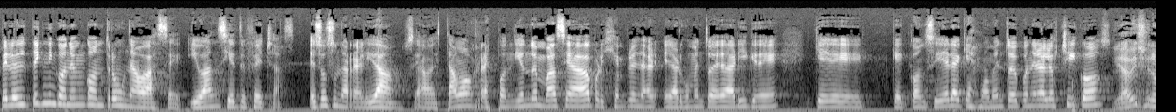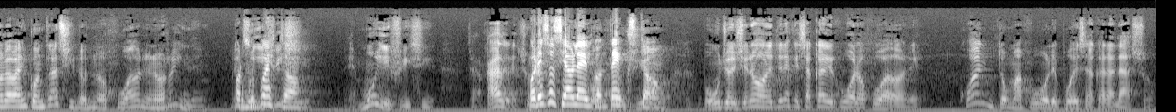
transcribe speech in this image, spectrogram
pero el técnico no encontró una base y van siete fechas. Eso es una realidad. O sea, estamos respondiendo en base a, por ejemplo, el, ar- el argumento de Dari que, que, que considera que es momento de poner a los chicos. Y a veces no la va a encontrar si los, los jugadores no rinden. Por es muy supuesto. difícil. Es muy difícil. O sea, acá es Por eso se habla del contexto. Muchos dicen, no, le tenés que sacar el jugo a los jugadores. ¿Cuánto más jugo le podés sacar a Lazo?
